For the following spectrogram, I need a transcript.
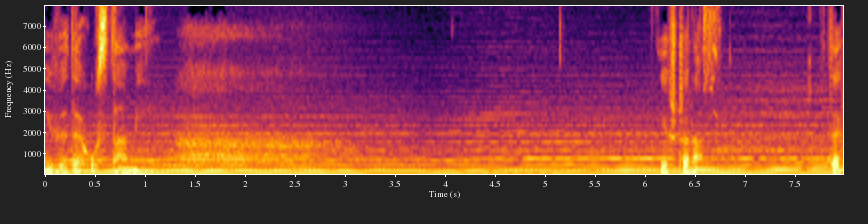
I wydech ustami. Jeszcze raz. Wdech.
